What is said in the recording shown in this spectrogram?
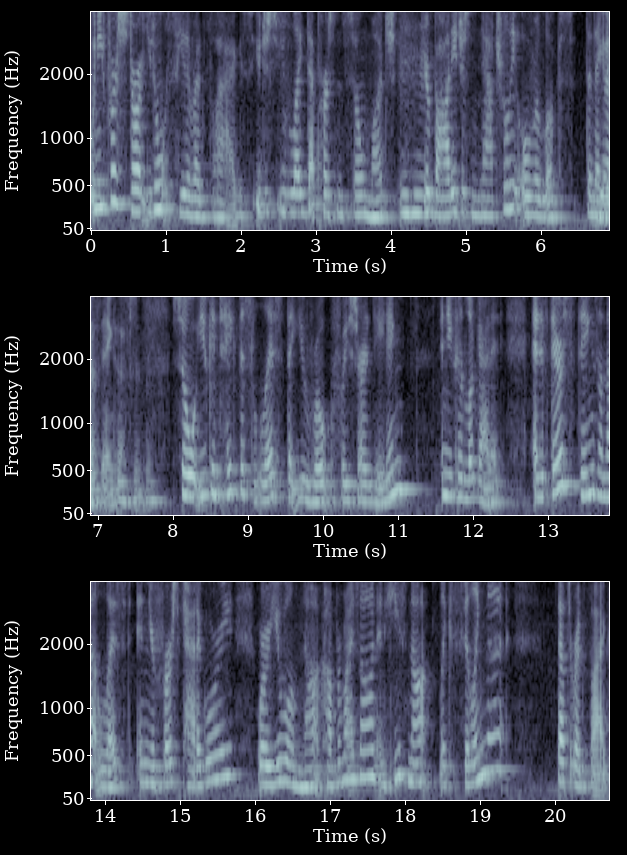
when you first start you don't see the red flags. You just you like that person so much mm-hmm. your body just naturally overlooks the negative yeah, things. definitely. so you can take this list that you wrote before you started dating and you can look at it. And if there's things on that list in your first category where you will not compromise on and he's not like filling that that's a red flag.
